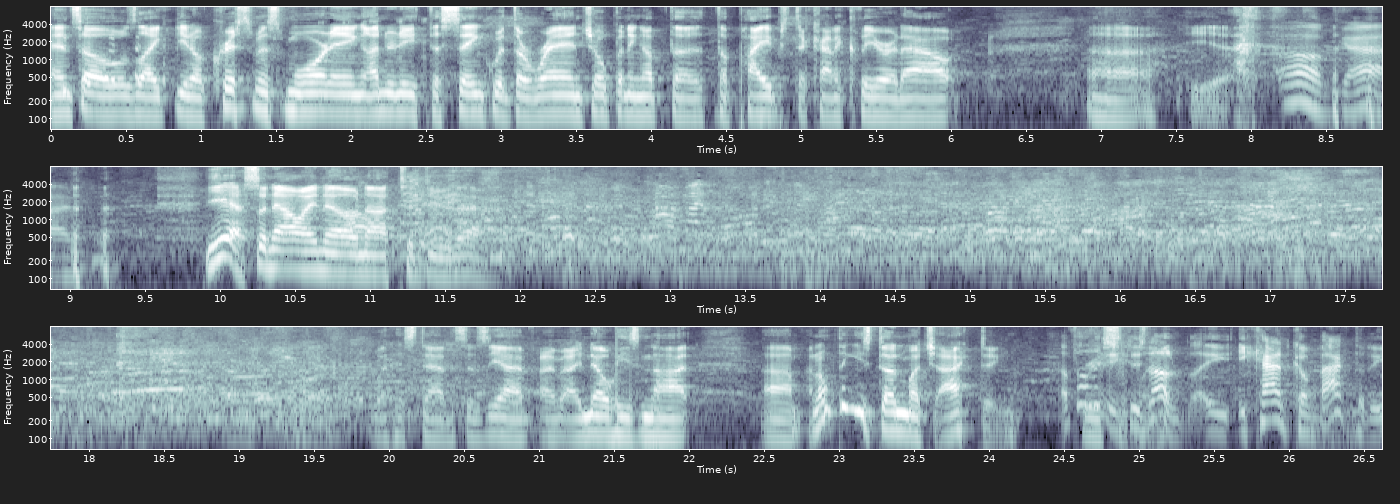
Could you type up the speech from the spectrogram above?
And so it was like, you know, Christmas morning underneath the sink with the wrench, opening up the, the pipes to kind of clear it out. Uh, yeah. Oh God. Yeah, so now I know not to do that. His status is. Yeah, I, I know he's not. Um, I don't think he's done much acting. I feel like he's- recently. he's not. He, can't come back to the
